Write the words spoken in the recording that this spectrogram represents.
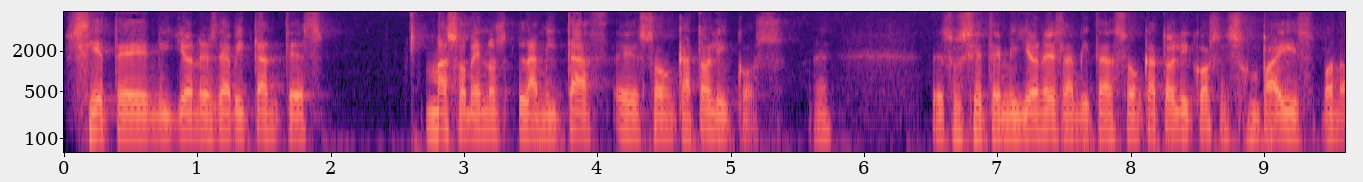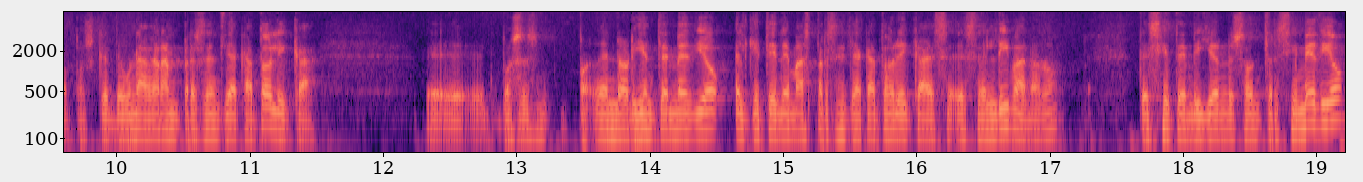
7 millones de habitantes, más o menos la mitad eh, son católicos. De esos 7 millones, la mitad son católicos. Es un país, bueno, pues que de una gran presencia católica. Eh, pues es- en Oriente Medio el que tiene más presencia católica es, es el Líbano, ¿no? De 7 millones son tres y medio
